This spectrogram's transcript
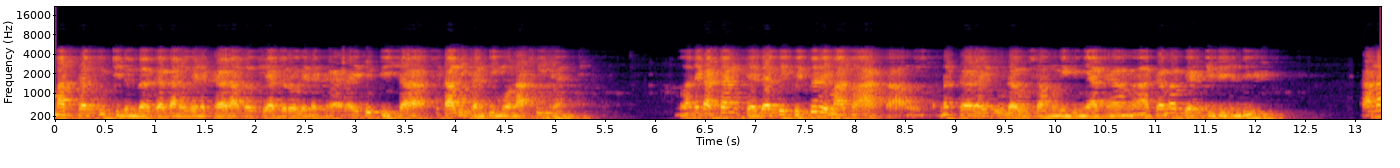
mazhab itu dilembagakan oleh negara atau diatur oleh negara itu bisa sekali ganti monarki ganti. Lalu kadang jadi figur yang masuk akal. Negara itu udah usah melindungi agama, agama biar diri sendiri. Karena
